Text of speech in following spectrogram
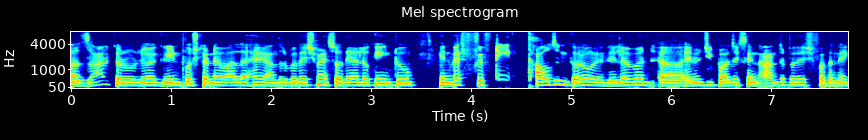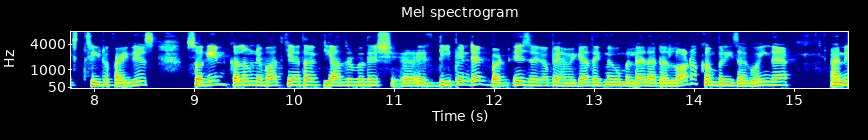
हज़ार करोड़ जो है ग्रीन पुश करने वाला है आंध्र प्रदेश में। So they are looking to invest fifty thousand crore in relevant energy projects in Andhra Pradesh for the next three to five years so again कल हमने बात किया था कि Andhra Pradesh is deep in debt but इस जगह पे हमें क्या देखने को मिल रहा है? That a lot of companies are going there and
